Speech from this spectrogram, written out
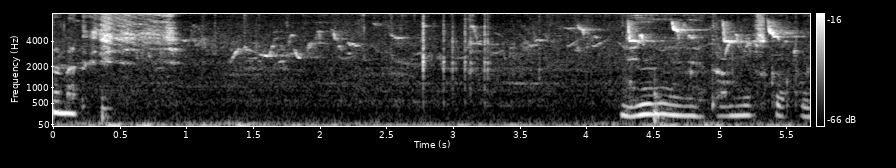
Emet, gdzieś. Nie, nie, nie, tam nie wskakuj.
